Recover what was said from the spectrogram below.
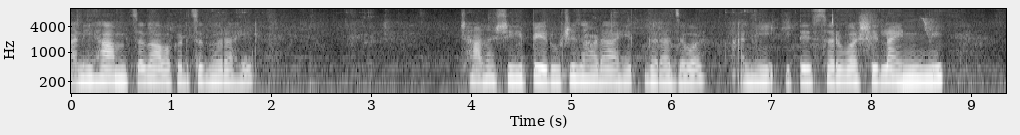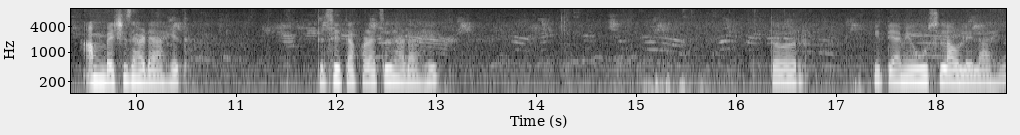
आणि हा आमचं गावाकडचं घर आहे. छान अशी ही पेरूची झाडं आहेत घराजवळ आणि इथे सर्व अशी लाईननी आंब्याची झाडं आहेत. ते सीताफळाचं झाड आहे. तर इथे आम्ही ऊस लावलेला आहे.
